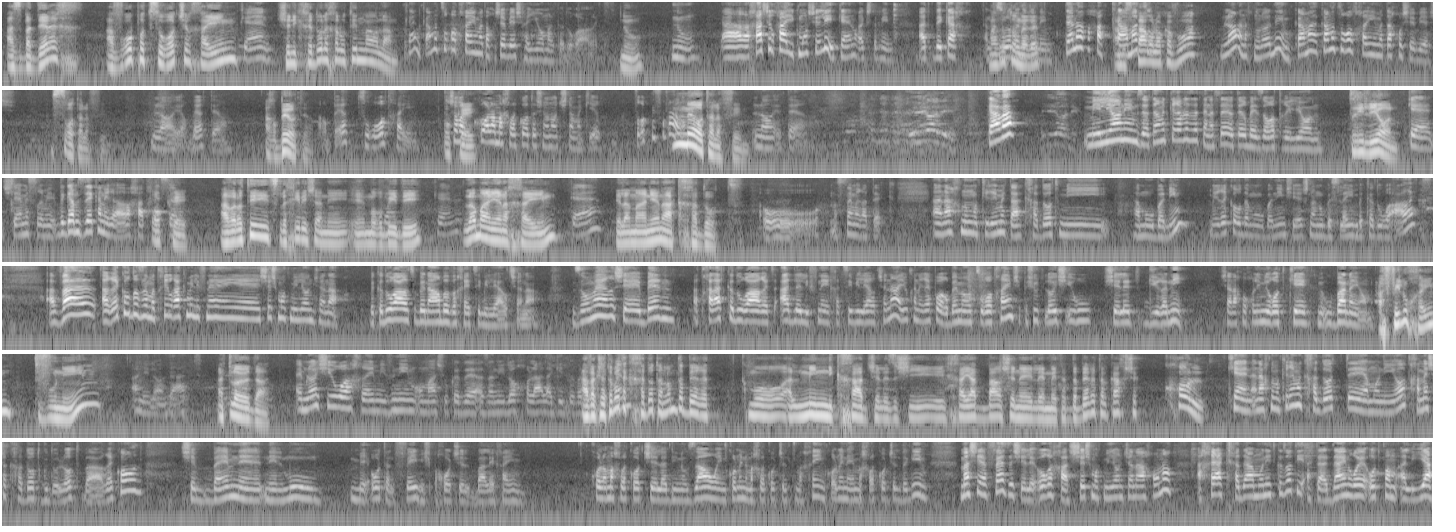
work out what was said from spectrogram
אז בדרך עברו פה צורות של חיים כן. שנכחדו לחלוטין מהעולם. כן, כמה צורות חיים אתה חושב יש היום על כדור הארץ? נו. נו. ההערכה שלך היא כמו שלי, כן? רק שתבין. עד כדי כך מה זאת לא אומרת? תן הערכה. המספר צור... הוא לא קבוע? לא, אנחנו לא יודעים. כמה, כמה צורות חיים אתה חושב יש? עשרות אלפים. לא, הרבה יותר. הרבה יותר? הרבה צורות חיים. תחשוב אוקיי. על כל המחלקות השונות שאתה מכיר. צורות מספר. מאות אלפים. לא, יותר. מיליונים. כמה? מיליונים. מיליונים, זה יותר מתקרב לזה, תנסה יותר באזור הטריליון. טריליון. כן, 12 מיליון. וגם זה כנראה הערכת חסר. אוקיי. אבל אותי, סלחי לי שאני אה, מורבידי, כן, כן. לא מעניין החיים, כן. אלא מעניין ההכחדות. או, נושא מרתק. אנחנו מכירים את ההכחדות מהמאובנים, מרקורד המאובנים שיש לנו בסלעים בכדור הארץ, אבל הרקורד הזה מתחיל רק מלפני 600 אה, מיליון שנה. בכדור הארץ הוא בין 4.5 מיליארד שנה. זה אומר שבין התחלת כדור הארץ עד ללפני חצי מיליארד שנה, היו כנראה פה הרבה מאוד צורות חיים שפשוט לא השאירו שלד גירני, שאנחנו יכולים לראות כמאובן היום. אפילו חיים תבוניים? אני לא יודעת. את לא יודעת. הם לא השאירו אחרי מבנים או משהו כזה, אז אני לא יכולה להגיד בוודאות אבל כשאת אומרת הכחדות, אני לא מדברת כמו על מין נכחד של איזושהי חיית בר שנעלמת, את מדברת על כך שכל... כן, אנחנו מכירים הכחדות אה, המוניות, חמש הכחדות גדולות ברקורד, שבהם נעלמו מאות אלפי משפחות של בעלי חיים. כל המחלקות של הדינוזאורים, כל מיני מחלקות של צמחים, כל מיני מחלקות של דגים. מה שיפה זה שלאורך ה-600 מיליון שנה האחרונות, אחרי הכחדה המונית כזאת, אתה עדיין רואה עוד פעם עלייה,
